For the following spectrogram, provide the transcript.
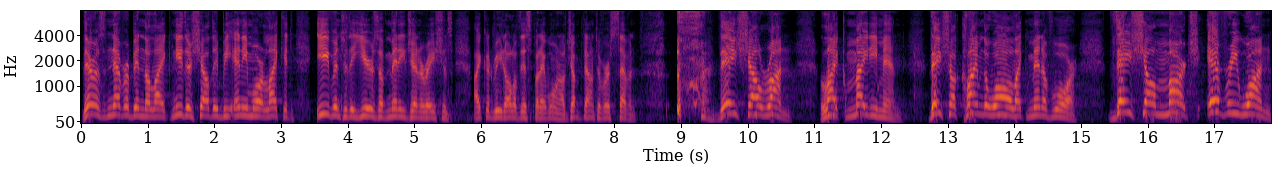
There has never been the like, neither shall there be any more like it, even to the years of many generations. I could read all of this, but I won't. I'll jump down to verse 7. they shall run like mighty men, they shall climb the wall like men of war. They shall march every one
